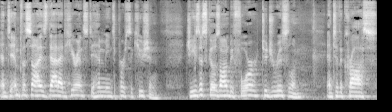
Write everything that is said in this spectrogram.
and to emphasize that adherence to him means persecution. Jesus goes on before to Jerusalem and to the cross,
